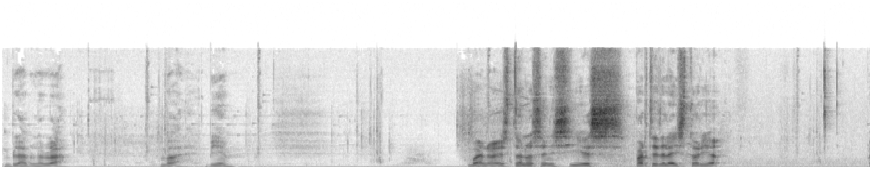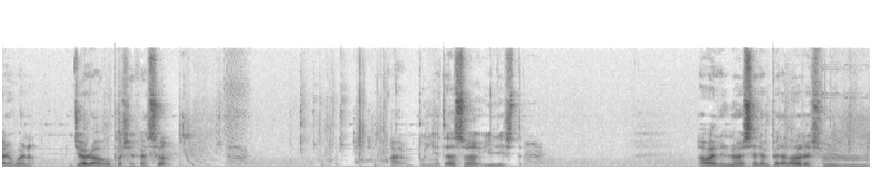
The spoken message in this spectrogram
Bla, bla, bla. Vale, bien. Bueno, esto no sé ni si es parte de la historia. Pero bueno, yo lo hago por si acaso. Ahora un puñetazo y listo. Ah, vale, no es el emperador, es un...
